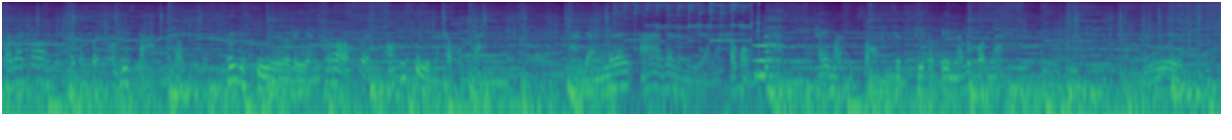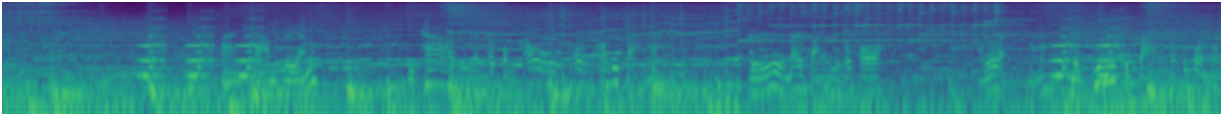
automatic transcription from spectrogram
ถ้าได้เก้าเหรียญก็จะเปิดช่องที่สามนะครับได้สิบสี่เหรียญก็เปิดช่องที่สี่นะครับผมนะยังไม่ได้อ่าได้หนึ่งเหรียญนะครับผมให้มาสิบสองฟีสปินนะทุกคนนะมาสามเหรียญอีกห้าเหรียญครับผมเข้าเข้าช่องที่สามนะเออได้ตังค์อยู่ก็พอนั่นแหละนะเด็กที่สิบบาทครับทุกคนนะ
